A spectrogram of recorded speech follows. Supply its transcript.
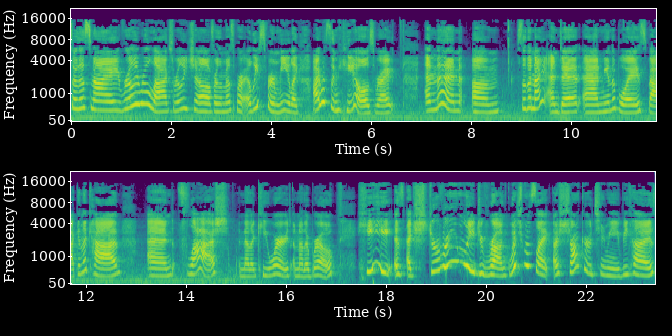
so this night, really relaxed, really chill for the most part, at least for me. Like, I was in heels, right? And then, um, so the night ended, and me and the boys back in the cab, and Flash, another key word, another bro, he is extremely drunk, which was like a shocker to me because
